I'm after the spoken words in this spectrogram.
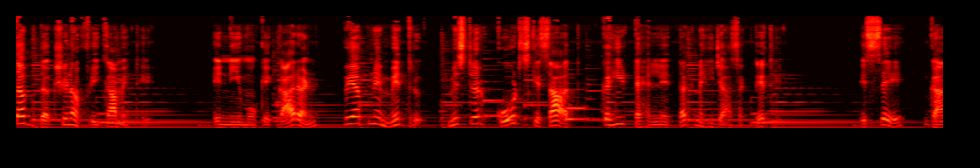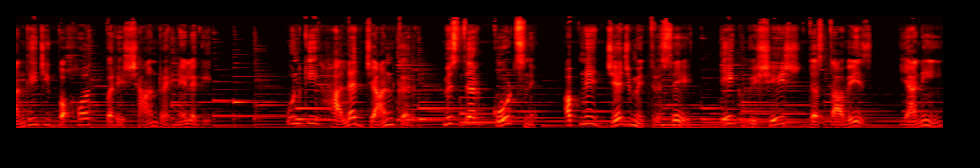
तब दक्षिण अफ्रीका में थे। इन नियमों के कारण वे अपने मित्र, मिस्टर कोट्स के साथ कहीं टहलने तक नहीं जा सकते थे। इससे गांधी जी बहुत परेशान रहने लगे। उनकी हालत जानकर मिस्टर कोट्स ने अपने जज मित्र से एक विशेष दस्तावेज़, यानी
